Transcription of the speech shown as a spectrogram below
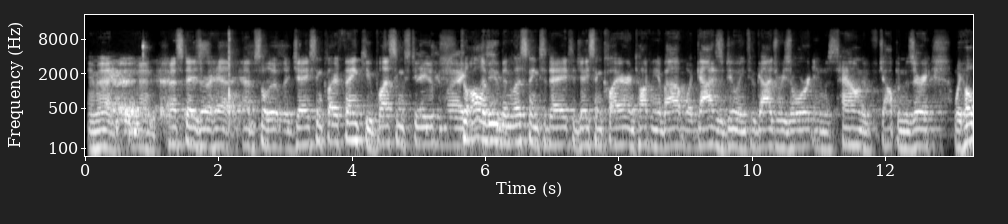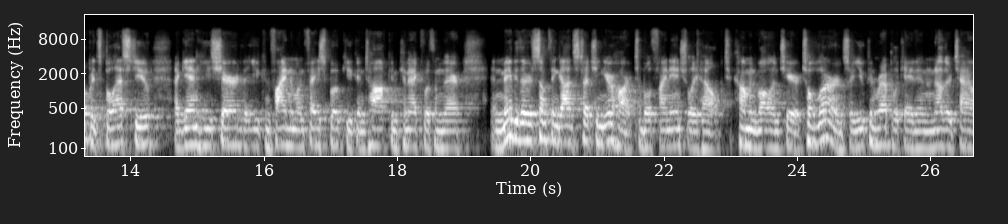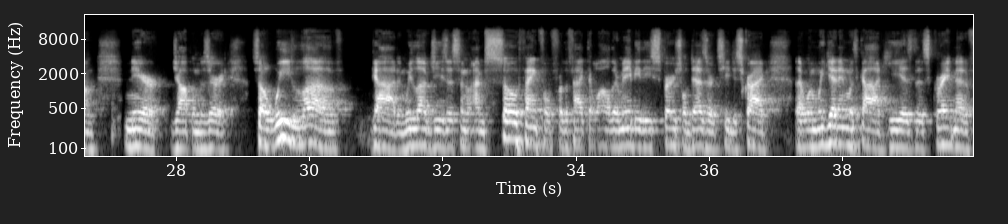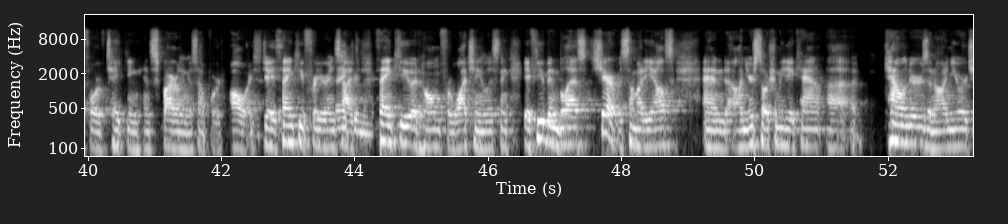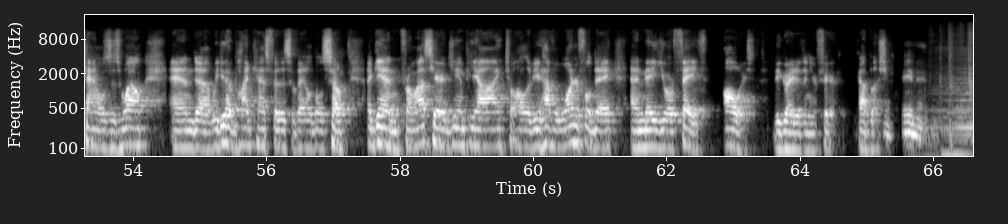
Amen. Amen. Best days are ahead. Absolutely. Jay Sinclair, thank you. Blessings to you. you to all of you who've been listening today to Jay Sinclair and talking about what God is doing through God's resort in this town of Joplin, Missouri. We hope it's blessed you. Again, he shared that you can find him on Facebook. You can talk and connect with him there. And maybe there's something God's touching your heart to both financially help, to come and volunteer, to learn so you can replicate in another town near Joplin, Missouri. So we love God and we love Jesus. And I'm so thankful for the fact that while there may be these spiritual deserts he described, that when we get in with God, he is this great metaphor of taking and spiraling us upward always. Jay, thank you for your insights. Thank you, thank you at home for watching and listening. If you've been blessed, share it with somebody else and on your social media account. Uh, calendars and on your channels as well. And uh, we do have a podcast for this available. So, again, from us here at GMPI to all of you, have a wonderful day and may your faith always be greater than your fear. God bless you. Amen.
